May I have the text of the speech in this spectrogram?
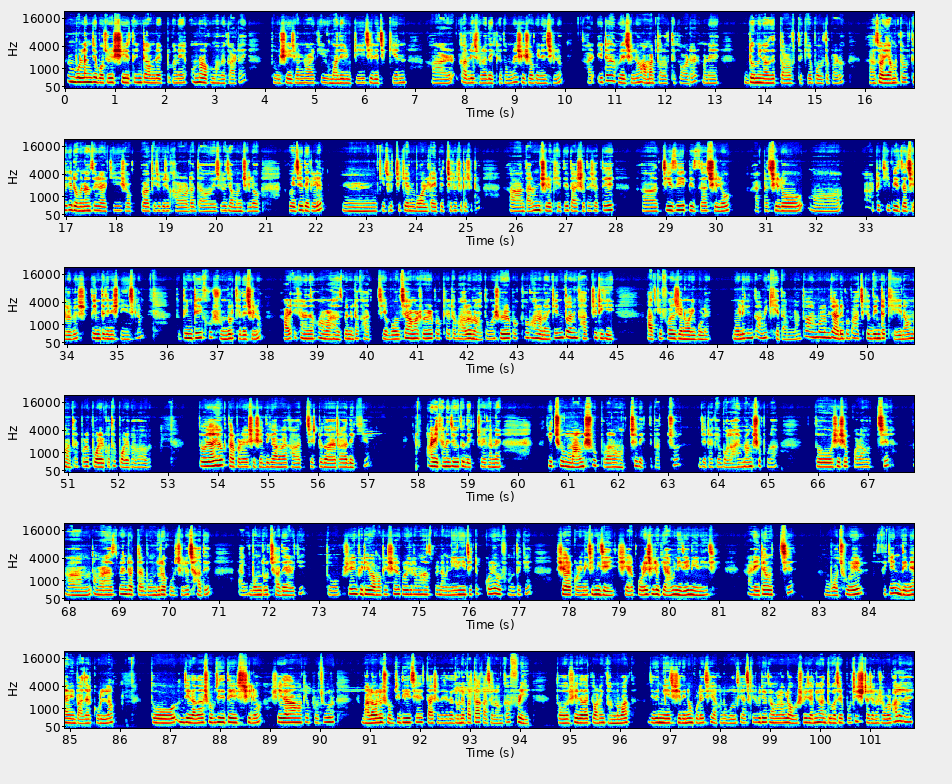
আমি বললাম যে, বছরের শেষ দিনটা আমরা একটুখানি অন্যরকমভাবে কাটাই। তো সেই জন্য আর কি রুমালি রুটি, চিলি চিকেন আর কাবলি ছোলা দেখলে তোমরা সেসব এনেছিল। আর এটা হয়েছিল আমার তরফ থেকে অর্ডার মানে ডোমিনোজের তরফ থেকে বলতে পারো। সরি আমার তরফ থেকে ডোমিনোজের আর কি সব কিছু কিছু খাওয়ার অর্ডার দেওয়া হয়েছিল। যেমন ছিল ওই যে দেখলে কিছু চিকেন বল টাইপের ছিল ছোটো ছোটো। দারুণ ছিল খেতে। তার সাথে সাথে চিজি পিৎজা ছিল। একটা ছিল একটা কী পিৎজা ছিল বেশ? তিনটে জিনিস নিয়েছিলাম। তো তিনটেই খুব সুন্দর খেতে ছিল। আর এখানে দেখো আমার হাজব্যান্ড এটা খাচ্ছে। বলছে, আমার শরীরের পক্ষে এটা ভালো নয়। তোমার শরীরের পক্ষেও ভালো নয়। কিন্তু আমি খাচ্ছি ঠিকই। আজকে ফার্স্ট জানুয়ারি বলে। নইলে কিন্তু আমি খেতাম না। তো আমি বললাম যে, আরে বাবা, আজকের দিনটা খেয়ে নাও না, তারপরে পরের কথা পরে ভাবা হবে। তো যাই হোক, তারপরে শেষের দিকে আমাকে খাওয়াচ্ছে একটু দয়া টয়া দেখিয়ে। আর এখানে যেহেতু দেখছ, এখানে কিছু মাংস পোড়ানো হচ্ছে, দেখতে পাচ্ছ? যেটাকে বলা হয় মাংস পোড়া। তো সেসব করা হচ্ছে। আমার হাজব্যান্ড আর তার বন্ধুরা করছিল ছাদে। এক বন্ধুর ছাদে আর কি। তো সেই ভিডিও আমাকে শেয়ার করেছিল আমার হাজব্যান্ড আমি নিয়ে নিয়েছি টুক করে ওর ফোন থেকে। শেয়ার করে নিয়েছি নিজেই। শেয়ার করেছিল কি, আমি নিজেই নিয়ে নিয়েছি। আর এইটা হচ্ছে বছরের সেকেন্ড দিনে আমি বাজার করলাম। তো যে দাদা সবজি দিতে এসেছিল, সেই দাদা আমাকে প্রচুর ভালো ভালো সবজি দিয়েছে। তার সাথে সাথে ধনেপাতা কাঁচা লঙ্কা ফ্রি তো সেই দাদাকে অনেক ধন্যবাদ। যেদিন নিয়েছি সেদিনও বলেছি, এখনও বলছি। আজকের ভিডিও কেমন লাগল অবশ্যই জানিও। আর দু হাজার পঁচিশটা যেন সবার ভালো যায়।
